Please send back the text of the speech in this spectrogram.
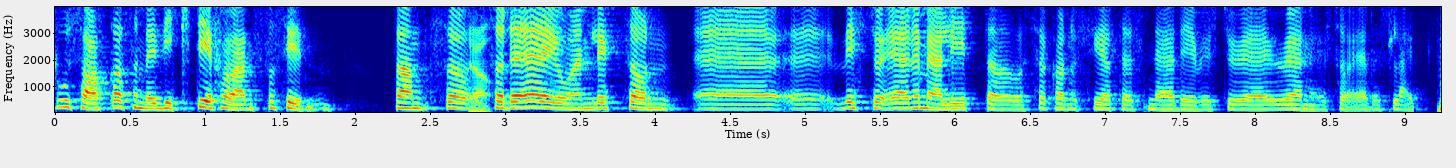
to, saker som er viktige for venstresiden. Sant? Så, Ja. så det er jo en litt sånn eh, eh, Hvis du er enig med Alita, så kan du si at det er snedig. Hvis du er uenig, så er det sleipt.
